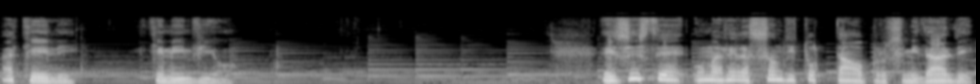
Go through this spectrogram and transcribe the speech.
aquele que me enviou. Existe uma relação de total proximidade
